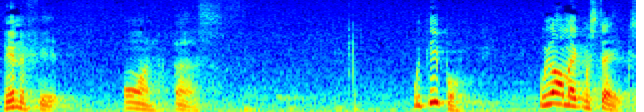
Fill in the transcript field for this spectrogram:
benefit on us. We people. We all make mistakes.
